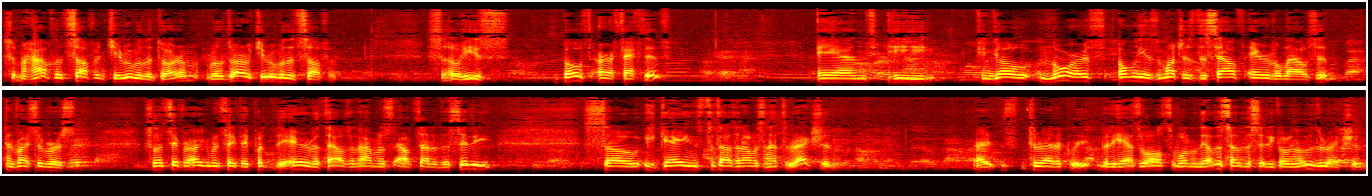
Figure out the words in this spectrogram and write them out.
so Mahalch Litzafin Kiruba Lidorim, Lidorim Kiruba Litzafin. So he's both are effective, and he can go north only as much as the south Erev allows him, and vice versa. So let's say, for argument's sake, they put the area of a thousand amos outside of the city, so he gains two thousand amos in that direction, right? Theoretically, but he has also one on the other side of the city going the other direction,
